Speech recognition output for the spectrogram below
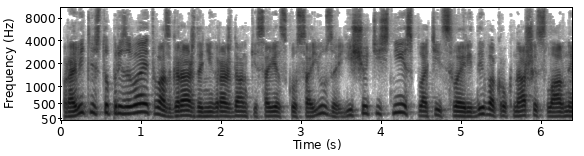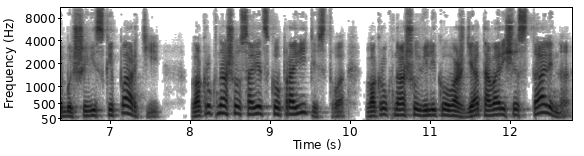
Правительство призывает вас, граждане и гражданки Советского Союза, еще теснее сплотить свои ряды вокруг нашей славной большевистской партии, вокруг нашего советского правительства, вокруг нашего великого вождя товарища Сталина.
